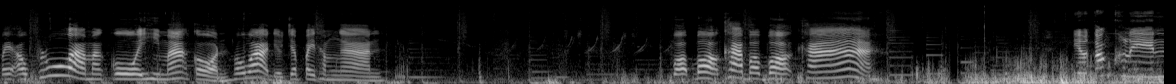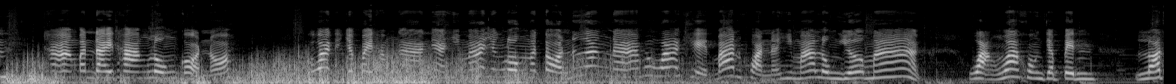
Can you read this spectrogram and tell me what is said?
ไปเอาพลั่วมาโกยหิมะก่อน เพราะว่าเดี๋ยวจะไปทำงานเบาะเบาะค่ะเบาะเบาะค่ะ เดี๋ยวต้องคลีนทางบันไดทางลงก่อนเนาะ จะไปทำงานเนี่ยหิมะยังลงมาต่อเนื่องนะ เพราะว่าเขตบ้านขวัญนะหิมะลงเยอะมาก หวังว่าคงจะเป็นล็อต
